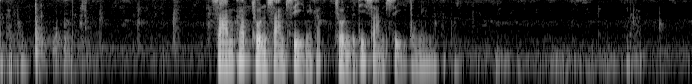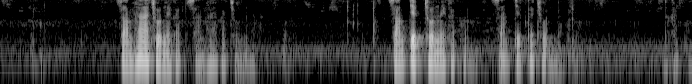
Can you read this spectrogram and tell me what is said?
นะครับผม สามครับชนสามสี่ไหมครับชนไปที่สามสี่ตรงนี้นะครับสามห้าชนไหมครับสามห้าก็ชนนะครับสามเจ็ดชนไหมครับผมสามเจ็ดก็ชนนะครับนะครับผม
